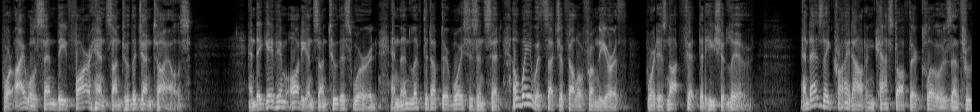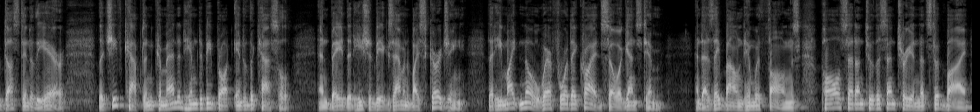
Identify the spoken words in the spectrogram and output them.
for I will send thee far hence unto the Gentiles. And they gave him audience unto this word, and then lifted up their voices and said, Away with such a fellow from the earth, for it is not fit that he should live. And as they cried out and cast off their clothes and threw dust into the air, the chief captain commanded him to be brought into the castle, and bade that he should be examined by scourging, that he might know wherefore they cried so against him. And as they bound him with thongs, Paul said unto the centurion that stood by,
